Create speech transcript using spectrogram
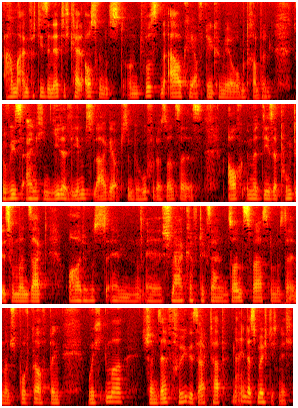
haben einfach diese Nettigkeit ausgenutzt und wussten, ah, okay, auf den können wir ja rumtrampeln. So wie es eigentlich in jeder Lebenslage, ob es im Beruf oder sonst was ist, auch immer dieser Punkt ist, wo man sagt, oh, du musst ähm, äh, schlagkräftig sein und sonst was, du musst da immer einen Spruch draufbringen, wo ich immer schon sehr früh gesagt habe, nein, das möchte ich nicht.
